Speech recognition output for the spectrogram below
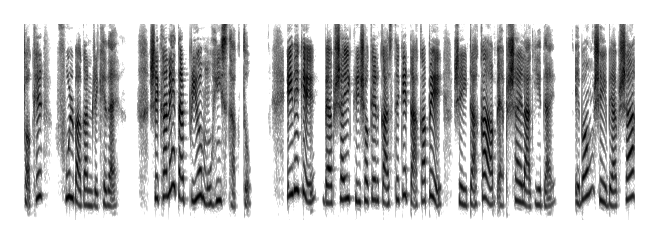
শখের ফুল বাগান রেখে দেয়। সেখানে তার প্রিয় মহিষ থাকত। এইদিকে ব্যবসায়ী কৃষকের কাছ থেকে টাকা পেয়ে সেই টাকা ব্যবসায় লাগিয়ে দেয় এবং সেই ব্যবসা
